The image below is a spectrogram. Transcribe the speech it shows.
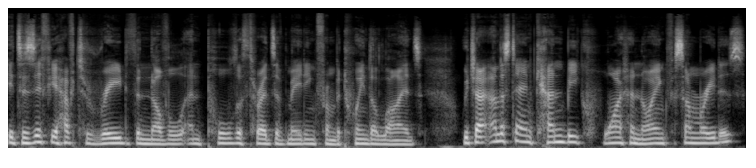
It's as if you have to read the novel and pull the threads of meaning from between the lines, which I understand can be quite annoying for some readers.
